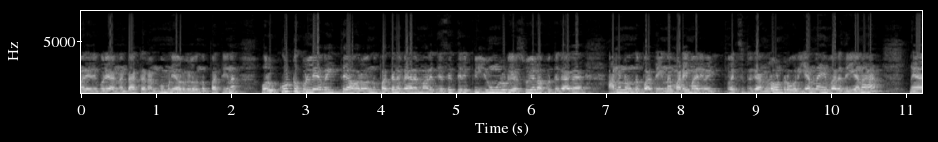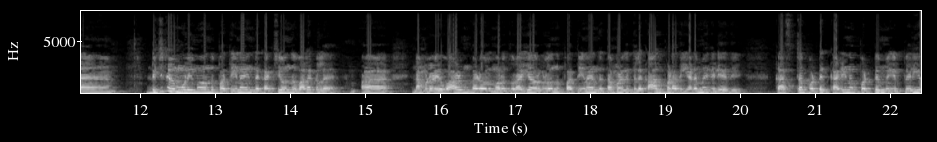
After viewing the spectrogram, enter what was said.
மரியாதைக்குரிய அண்ணன் டாக்டர் அன்புமணி அவர்கள் வந்து பார்த்தீங்கன்னா ஒரு கூட்டுக்குள்ளே வைத்து அவரை வந்து பார்த்தீங்கன்னா வேற மாதிரி திசை திருப்பி இவங்களுடைய சுயலாபத்துக்காக அண்ணன் வந்து பார்த்தீங்கன்னா மடைமாறி வை வச்சுட்டு இருக்காங்களோன்ற ஒரு எண்ணம் வருது. ஏன்னா டிஜிட்டல் மூலியமா வந்து பார்த்தீங்கன்னா இந்த கட்சி வந்து வளர்க்கல. நம்மளுடைய வாழும் கடவுள் மருத்துவர் ஐயா அவர்கள் வந்து பார்த்தீங்கன்னா இந்த தமிழகத்தில் கால்படாத இடமே கிடையாது. கஷ்டப்பட்டு கடினப்பட்டு மிகப்பெரிய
